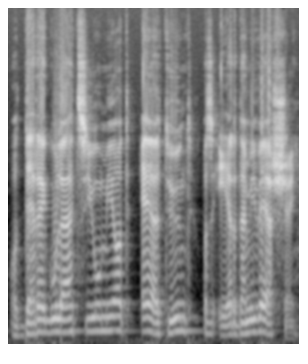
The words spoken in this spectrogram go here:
a dereguláció miatt eltűnt az érdemi verseny.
